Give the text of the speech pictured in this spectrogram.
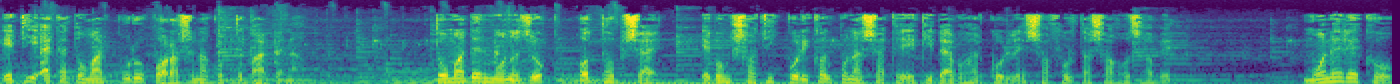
এটি একা তোমার পুরো পড়াশোনা করতে পারবে না। তোমাদের মনোযোগ, অধ্যবসায় এবং সঠিক পরিকল্পনার সাথে এটি ব্যবহার করলে সফলতা সহজ হবে। মনে রেখো,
